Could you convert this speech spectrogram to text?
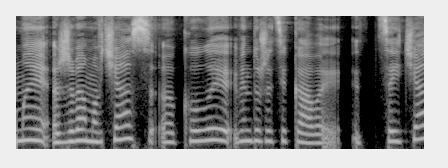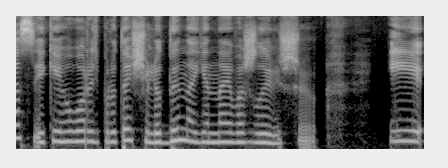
ми живемо в час, е, коли він дуже цікавий. Цей час, який говорить про те, що людина є найважливішою. І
